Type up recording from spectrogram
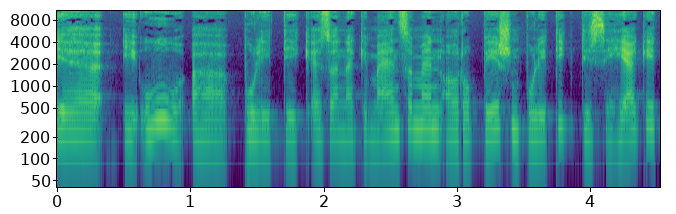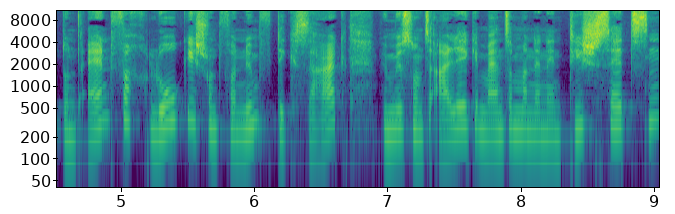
EU-Politik, also einer gemeinsamen europäischen Politik, die hergeht und einfach logisch und vernünftig sagt, wir müssen uns alle gemeinsam an einen Tisch setzen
